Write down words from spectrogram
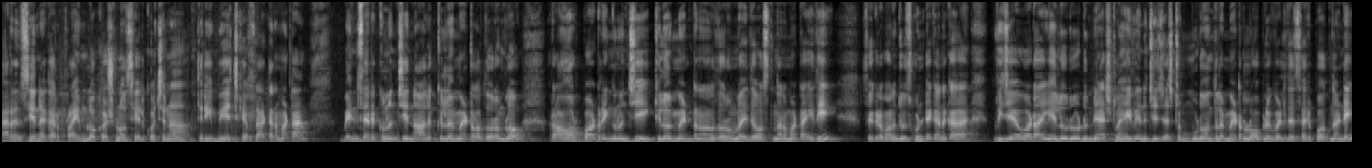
కరెన్సీ నగర్ ప్రైమ్ లొకేషన్లో సేల్కొచ్చిన త్రీ బిహెచ్కే ఫ్లాట్ అనమాట బెన్ సర్కిల్ నుంచి నాలుగు కిలోమీటర్ల దూరంలో రామర్పాడు రింగ్ నుంచి కిలోమీటర్ దూరంలో అయితే వస్తుందన్నమాట ఇది. సో ఇక్కడ మనం చూసుకుంటే కనుక Vijayawada Eluru road national highway నుంచి జస్ట్ మూడు వందల మీటర్ లోపలికి వెళ్తే సరిపోతుందండి.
